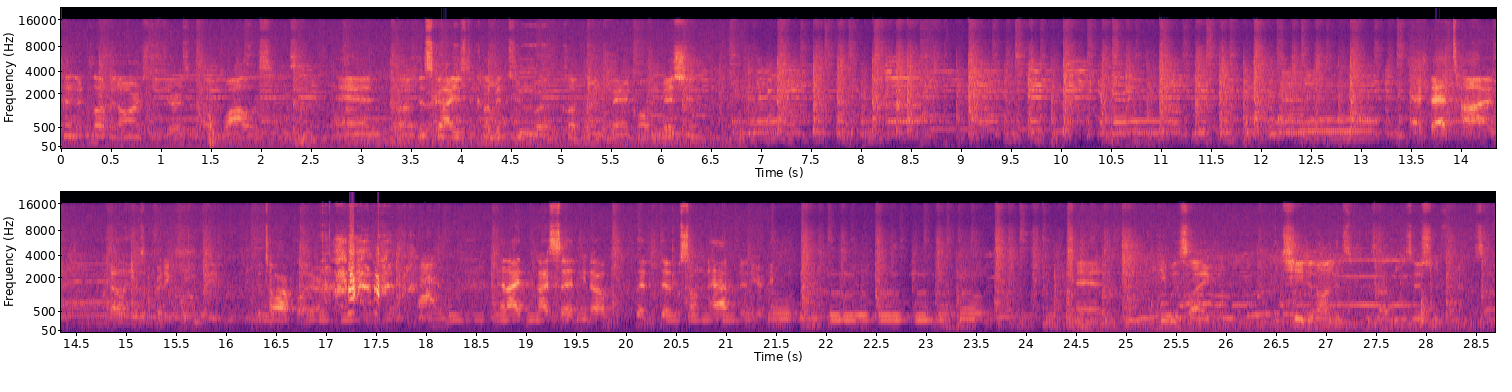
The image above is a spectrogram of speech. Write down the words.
Bartend a club in Orange, New Jersey called Wallace's. And uh, this guy used to come into uh, the club playing a band called Mission. At that time, you know, he was a pretty groovy guitar player. and, I, and I said, you know, that there was something happening here. And he was like, he cheated on his, his other musician friend, so.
